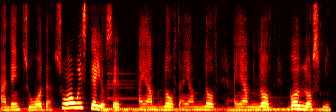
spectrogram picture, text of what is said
and then to other. So always tell yourself I am loved. I am loved. I am loved. God loves me.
